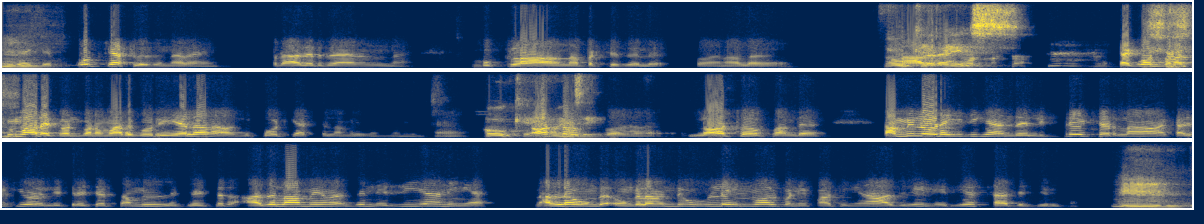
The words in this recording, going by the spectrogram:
நிறைய கேட்பேன். போட்காஸ்ட்ல சொன்னேன் ரதர் தேன் புக்லாம் நான் படிச்சது இல்லை ஸோ அதனால ரெக்கமெண்ட் பண்ணா சும்மா ரெக்கமெண்ட் பண்ண மாதிரி இருக்கும். ரியலா நான் வந்து போட்காஸ்ட் எல்லாம் ரெக்கமெண்ட் பண்ணிருக்கேன் லாட்ஸ் ஆஃப் அந்த தமிழோட இதுக்கு அந்த லிட்ரேச்சர்லாம் கல்கியோட லிட்ரேச்சர் தமிழ் லிட்ரேச்சர் அதெல்லாமே வந்து நிறைய நீங்க நல்ல உங்க உங்களை வந்து உள்ள இன்வால்வ் பண்ணி பாத்தீங்கன்னா அதுலயும் நிறைய ஸ்ட்ராட்டஜி இருக்கும்.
